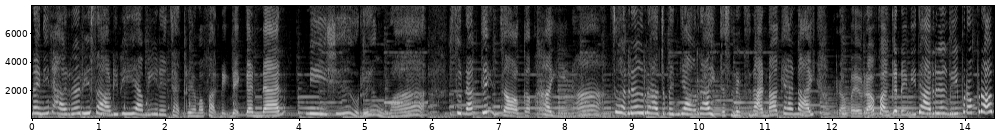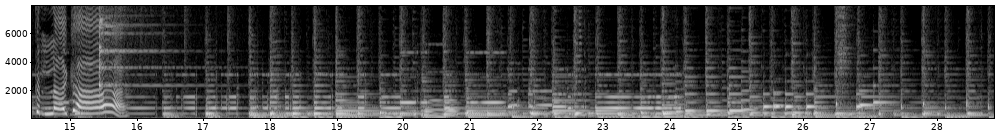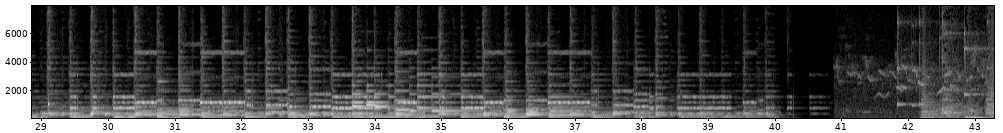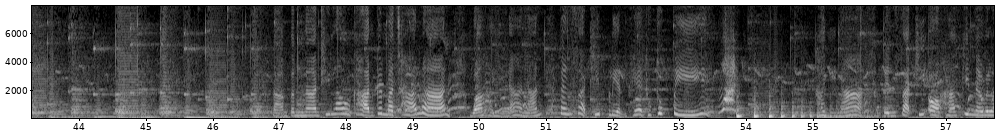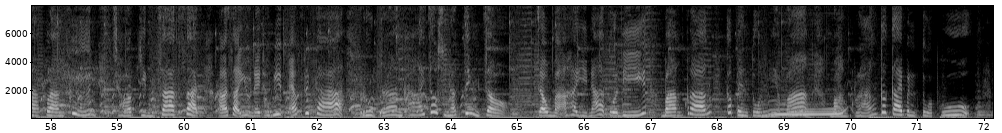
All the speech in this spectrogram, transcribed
ในนิทานเรื่องที่สามที่พี่ยามีได้จัดเตรียมมาฝากเด็กๆกันนั้น มีชื่อเรื่องว่า สุนัขจิ้งจอกกับไฮยีน่าส่วนเรื่องราวจะเป็นอย่างไรจะสนุกสนานมากแค่ไหน เราไปรับฟังกันในนิทานเรื่องนี้พร้อม ๆ กันเลยค่ะานที่เล่าขานกันมาช้านาน ว่าไฮยีน่านั้นเป็นสัตว์ที่เปลี่ยนเพศทุกๆปีไฮยีน่าเป็นสัตว์ที่ออกหากินในเวลากลางคืน ชอบกินซากสัตว์ อาศัยอยู่ในทวีปแอฟริกา รูปร่างคล้ายเจ้าสุนัขจิ้งจอกเจ้าหมาไฮยีน่าตัวดีบางครั้งก็เป็นตัวเมียบ้าง บางครั้งก็กลายเป็นตัวผู้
